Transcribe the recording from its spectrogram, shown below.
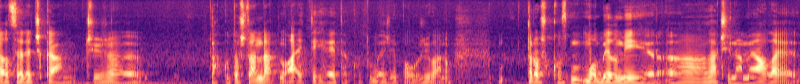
LCDčka, čiže takúto štandardnú IT, hej, takú tu bežne používanú. Trošku s mobilmi uh, začíname, ale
